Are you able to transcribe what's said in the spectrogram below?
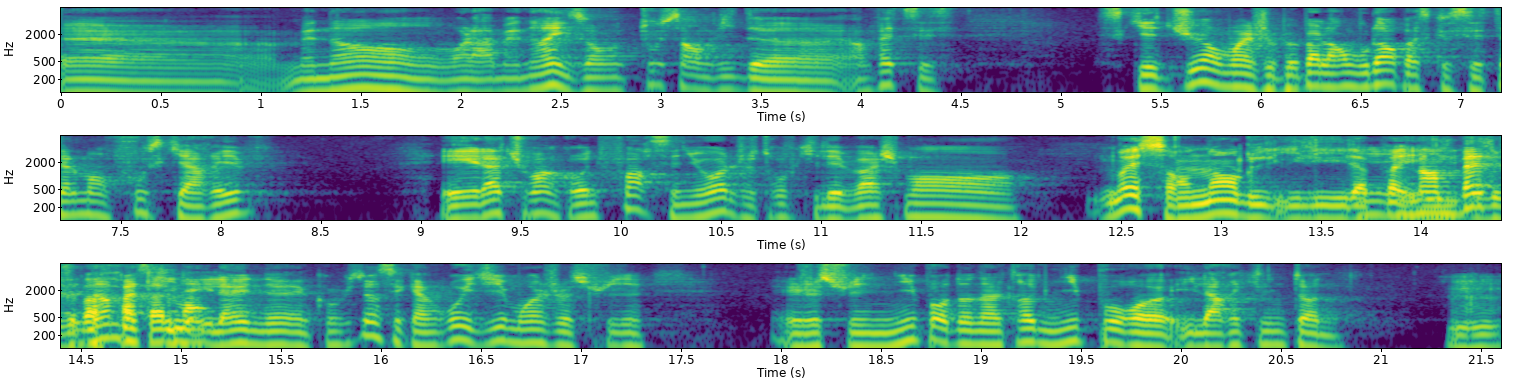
Euh, maintenant, voilà, maintenant ils ont tous envie de. En fait, c'est ce qui est dur. Moi, je peux pas leur en vouloir parce que c'est tellement fou ce qui arrive. Et là, tu vois, encore une fois, Arsenio je trouve qu'il est vachement. Ouais, son angle, il, il a pas, il, m'embête, il pas non, il a une conclusion, c'est qu'en gros, il dit Moi, je suis, je suis ni pour Donald Trump, ni pour euh, Hillary Clinton. Mhm.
